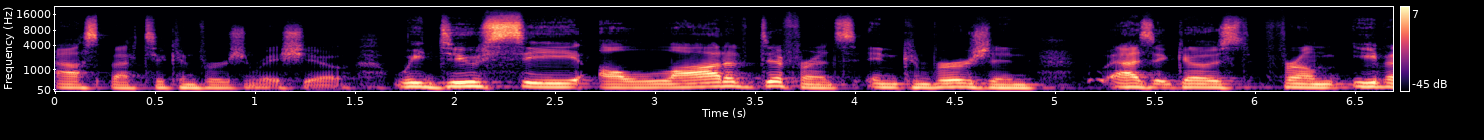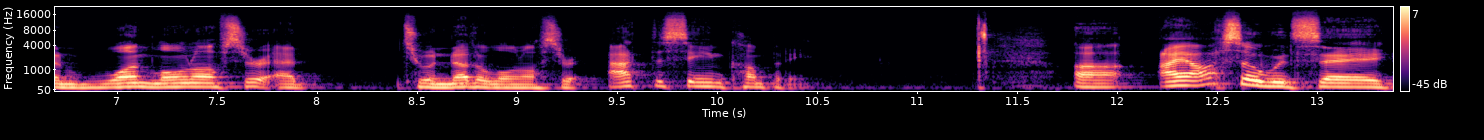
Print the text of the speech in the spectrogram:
aspect to conversion ratio. We do see a lot of difference in conversion as it goes from even one loan officer at, to another loan officer at the same company. Uh, I also would say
